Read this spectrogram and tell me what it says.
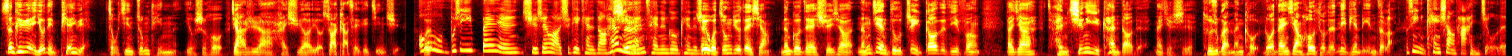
生科院有点偏远，走进中庭，有时候假日啊，还需要有刷卡才可以进去。哦，不是一般人、学生、老师可以看得到，还要你们才能够看得到。所以我终究在想，能够在学校能见度最高的地方，大家很轻易看到的，那就是图书馆门口罗丹巷后头的那片林子了。所以你看上他很久了。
